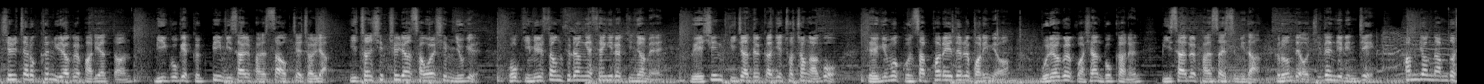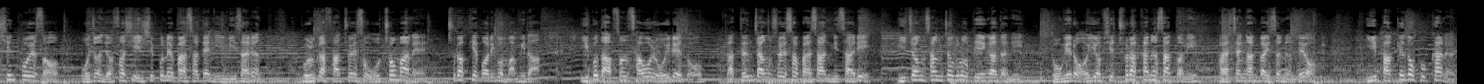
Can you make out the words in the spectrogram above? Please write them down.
실제로 큰 위력을 발휘했던 미국의 극비 미사일 발사 억제 전략 2017년 4월 16일 고 김일성 수령의 생일을 기념해 외신 기자들까지 초청하고 대규모 군사 퍼레이드를 벌이며 무력을 과시한 북한은 미사일을 발사했습니다. 그런데 어찌된 일인지 함경남도 신포에서 오전 6시 20분에 발사된 이 미사일은 불과 4초에서 5초 만에 추락해버리고 맙니다. 이보다 앞선 4월 5일에도 같은 장소에서 발사한 미사일이 비정상적으로 비행하더니 동해로 어이없이 추락하는 사건이 발생한 바 있었는데요. 이 밖에도 북한은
